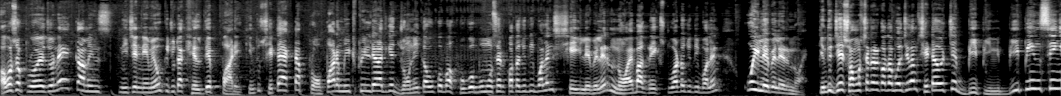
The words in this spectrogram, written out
অবশ্য প্রয়োজনে কামিন্স নিচে নেমেও কিছুটা খেলতে পারে। কিন্তু সেটা একটা প্রপার মিডফিল্ডার আজকে জনি কাউকো বা হুগো বুমোসের কথা যদি বলেন, সেই লেভেলের নয় বা গ্রেক স্টুয়ার্টও যদি বলেন ওই লেভেলের নয়। কিন্তু যে সমস্যাটার কথা বলছিলাম, সেটা হচ্ছে বিপিন। বিপিন সিং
